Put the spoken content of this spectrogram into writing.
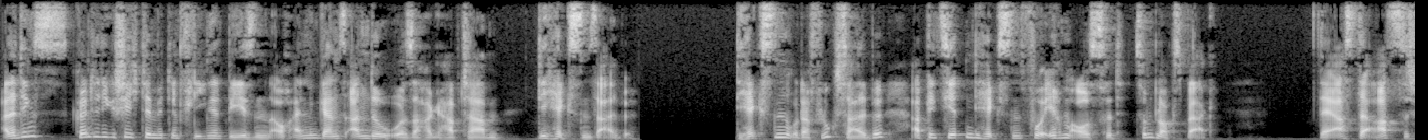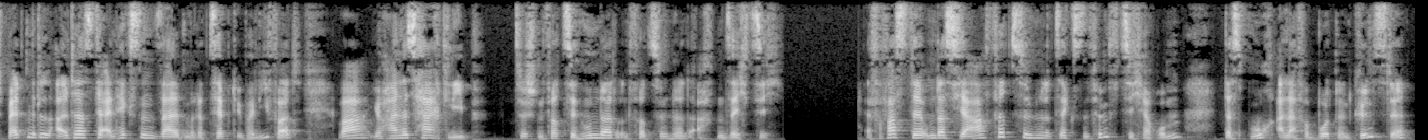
Allerdings könnte die Geschichte mit dem fliegenden Besen auch eine ganz andere Ursache gehabt haben, die Hexensalbe. Die Hexen oder Flugsalbe applizierten die Hexen vor ihrem Ausritt zum Blocksberg. Der erste Arzt des Spätmittelalters, der ein Hexensalbenrezept überliefert, war Johannes Hartlieb zwischen 1400 und 1468. Er verfasste um das Jahr 1456 herum das Buch aller verbotenen Künste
